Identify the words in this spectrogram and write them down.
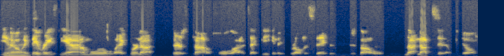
You know, like they raised the animal. Like we're not. There's not a whole lot of technique in the grilling a steak. There's not a, not not to say that we don't.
